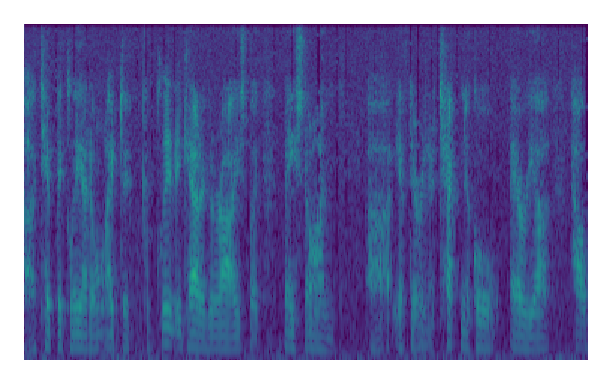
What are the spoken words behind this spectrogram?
Uh, typically, I don't like to completely categorize, but based on uh, if they're in a technical area, how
